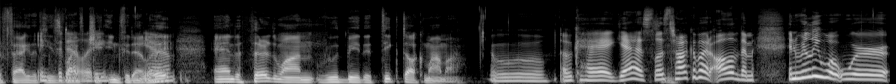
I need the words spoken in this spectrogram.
the fact that his wife Infidelity. cheat, infidelity, Yeah. and the third one would be the TikTok mama. Ooh, okay. Yes, let's talk about all of them. And really, what we're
